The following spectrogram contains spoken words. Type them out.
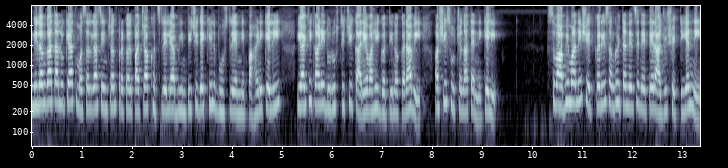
निलंगा तालुक्यात मसलगा सिंचन प्रकल्पाच्या खचलेल्या भिंतीची देखील भोसले यांनी पाहणी केली. या ठिकाणी दुरुस्तीची कार्यवाही गतीनं करावी अशी सूचना त्यांनी केली. स्वाभिमानी शेतकरी संघटनेचे नेते राजू शेट्टी यांनी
